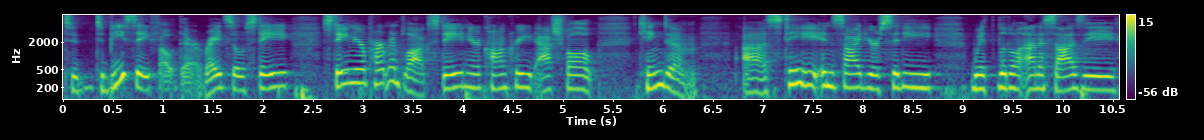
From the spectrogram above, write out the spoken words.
to, to be safe out there. Right. So stay stay in your apartment block, stay in your concrete asphalt kingdom uh, stay inside your city with little Anasazi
